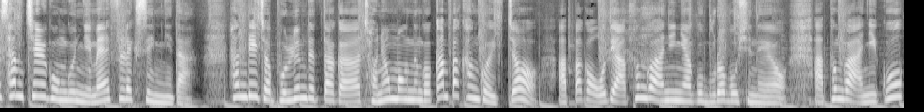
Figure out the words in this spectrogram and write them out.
3709님의 flex입니다. 한디 저 볼륨 듣다가 저녁 먹는 거 깜빡한 거 있죠? 아빠가 어디 아픈 거 아니냐고 물어보시네요. 아픈 거 아니고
